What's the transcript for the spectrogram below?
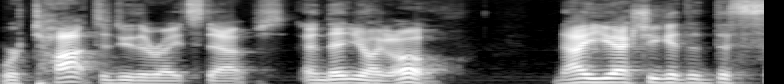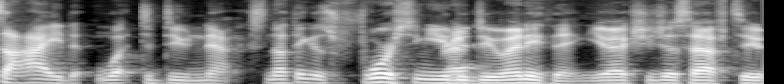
were taught to do the right steps, and then you're like, oh, now you actually get to decide what to do next. Nothing is forcing you to do anything. You actually just have to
